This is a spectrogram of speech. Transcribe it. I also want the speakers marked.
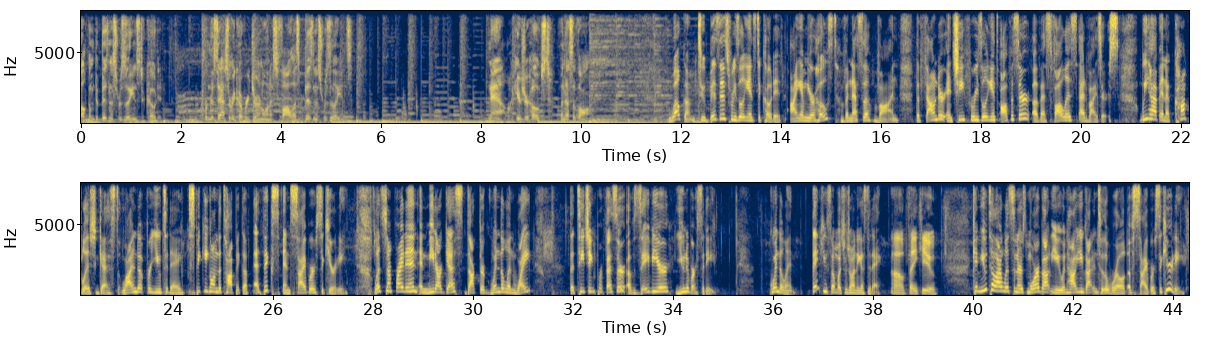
Speaker 1: Welcome to Business Resilience Decoded from Disaster Recovery Journal and Asfalis Business Resilience. Now, here's your host, Vanessa Vaughn.
Speaker 2: Welcome to Business Resilience Decoded. I am your host, Vanessa Vaughn, the founder and chief resilience officer of Asfalis Advisors. We have an accomplished guest lined up for you today, speaking on the topic of ethics and cybersecurity. Let's jump right in and meet our guest, Dr. Gwendolyn White, the teaching professor of Xavier University. Gwendolyn, thank you so much for joining us today.
Speaker 3: Oh, thank you.
Speaker 2: Can you tell our listeners more about you and how you got into the world of cybersecurity?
